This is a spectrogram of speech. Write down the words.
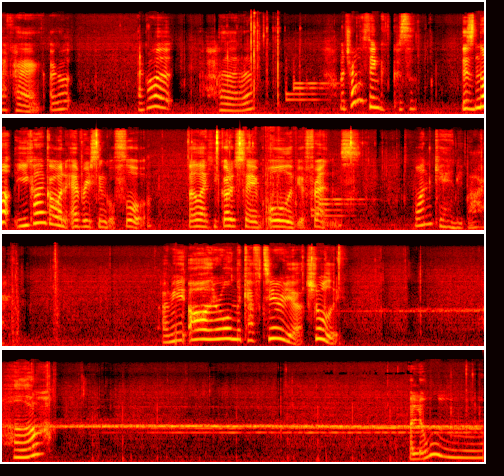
Okay, I got... I got her. I'm trying to think, because there's not... You can't go on every single floor. But, like, you've got to save all of your friends. One candy bar. I mean, oh, they're all in the cafeteria, surely. Hello? Hello?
